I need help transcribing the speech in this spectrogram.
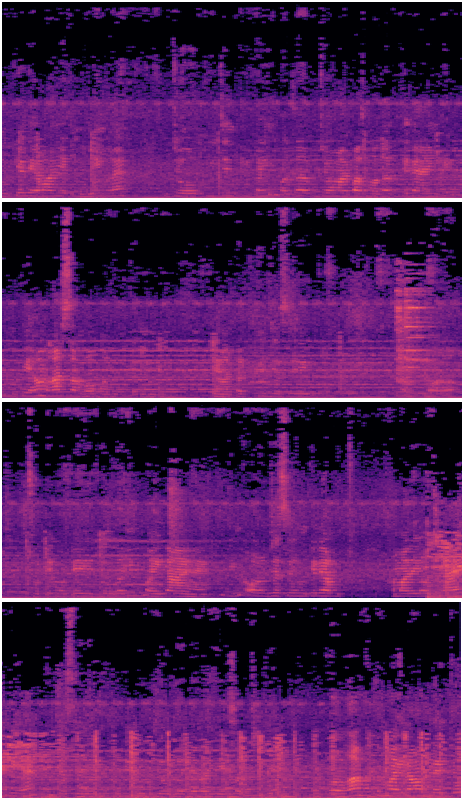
उनके लिए हमारी एक मुहिम है, जो कि जिनकी कहीं मतलब जो हमारे पास मदद के लिए आएँगे, उनकी हम हर संभव मदद करेंगे। यहाँ तक कि जैसे छोटे मोटे जो गरीब महिलाएँ हैं, और जैसे उनके लिए हम, हमारे योजनाएँ भी हैं, जैसे उद्योग वगैरह ये सब चीज़ें। तो हाँ मतलब महिलाओं के जो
